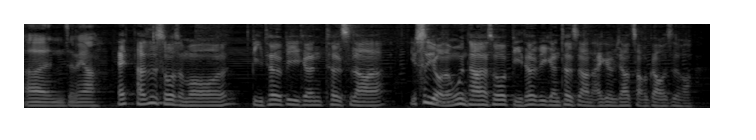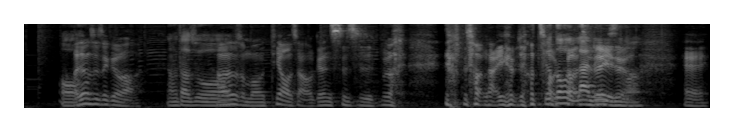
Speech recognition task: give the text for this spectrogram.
嗯怎么样？哎，他是说什么比特币跟特斯拉？是有人问他说比特币跟特斯拉哪一个比较糟糕是吗？哦好，像是这个吧。然后他说他说什么跳蚤跟狮子，不知道不知道哪一个比较糟糕这都很烂之类的。吗？哎，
